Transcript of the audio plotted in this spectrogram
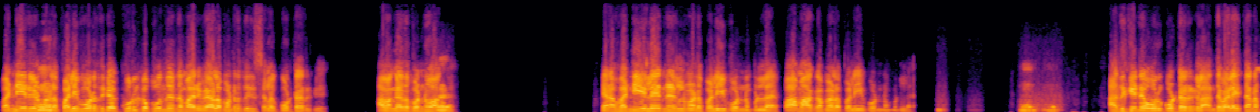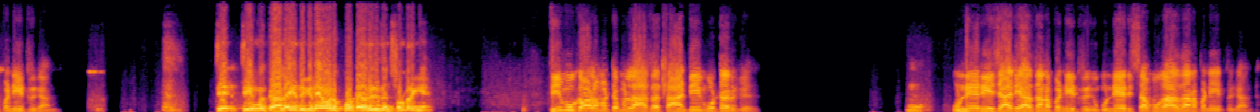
வன்னியர்கள் மேல பழி போறதுக்கு குறுக்க பூந்து இந்த மாதிரி வேலை பண்றதுக்கு சில கூட்டம் இருக்கு. அவங்க அதை பண்ணுவாங்க. ஏன்னா வன்னி இளைஞர்கள் மேல பழி போடணும்ல. பாமக மேல பழி போடணும்ல. ம். அதுக்குன்னே ஒரு கூட்டம் இருக்குல்ல. அந்த வேலையை தானே பண்ணிட்டு இருக்காங்க. தி- திமுகல இதுக்குன்னே ஒரு கூட்டம் இருக்குதுன்னு சொல்றீங்க. திமுகவுல மட்டும் இல்ல அதை தாண்டியும் கூட்டம் இருக்கு. முன்னேறிய ஜாதி அதானே பண்ணிட்டு இருக்கு. முன்னேறி சமூகம் அதானே பண்ணிட்டு இருக்காங்க.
